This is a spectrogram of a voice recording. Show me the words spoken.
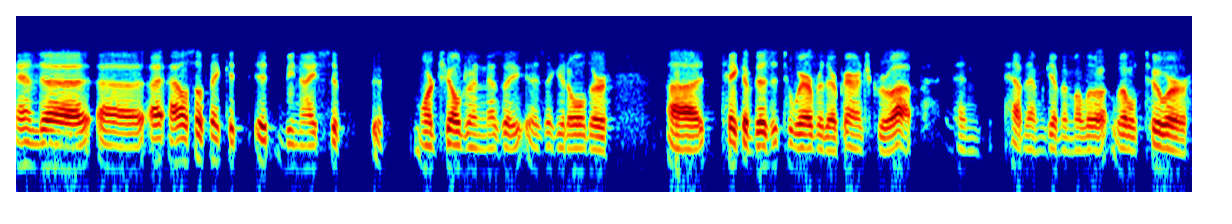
and uh, uh, I, I also think it, it'd be nice if, if more children, as they as they get older, uh, take a visit to wherever their parents grew up and have them give them a little, little tour,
